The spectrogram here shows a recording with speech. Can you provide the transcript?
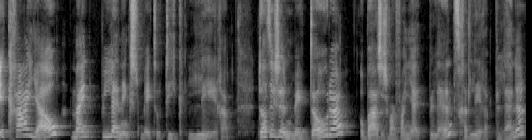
Ik ga jou mijn planningsmethodiek leren. Dat is een methode op basis waarvan jij plant, gaat leren plannen,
